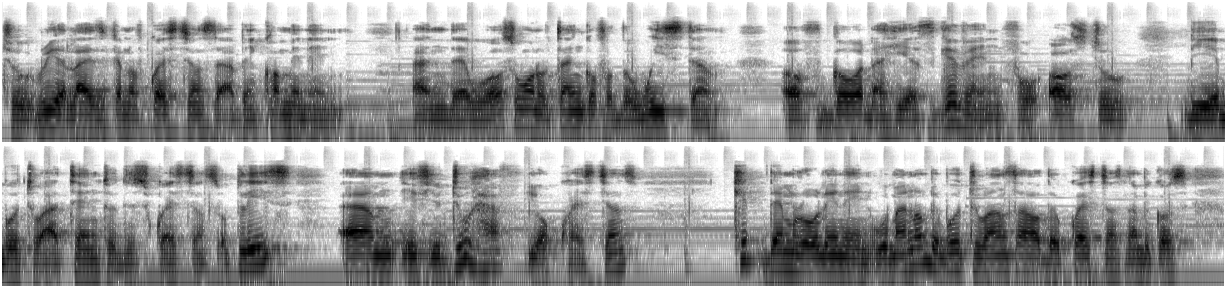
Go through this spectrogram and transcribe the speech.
to realize the kind of questions that have been coming in. And uh, we also want to thank God for the wisdom of God that He has given for us to be able to attend to these questions. So please, um, if you do have your questions, keep them rolling in. We might not be able to answer all the questions now because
